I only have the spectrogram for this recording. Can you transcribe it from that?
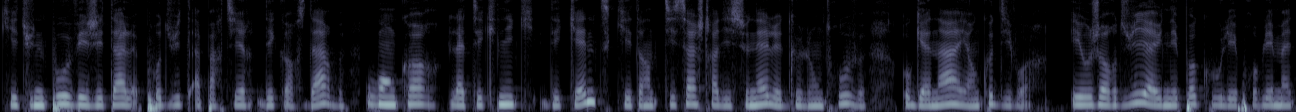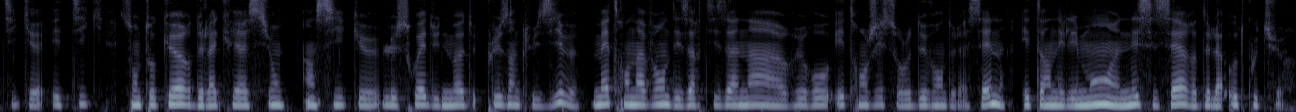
qui est une peau végétale produite à partir d'écorces d'arbres, ou encore la technique des Kent, qui est un tissage traditionnel que l'on trouve au Ghana et en Côte d'Ivoire. Et aujourd'hui, à une époque où les problématiques éthiques sont au cœur de la création ainsi que le souhait d'une mode plus inclusive, mettre en avant des artisanats ruraux étrangers sur le devant de la scène est un élément nécessaire de la haute couture.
